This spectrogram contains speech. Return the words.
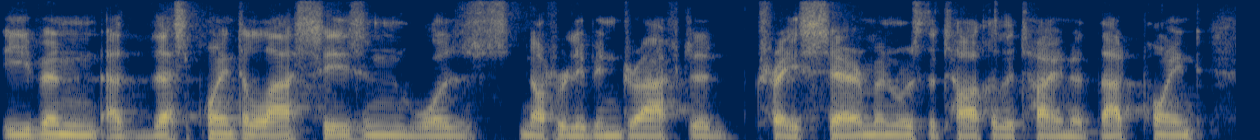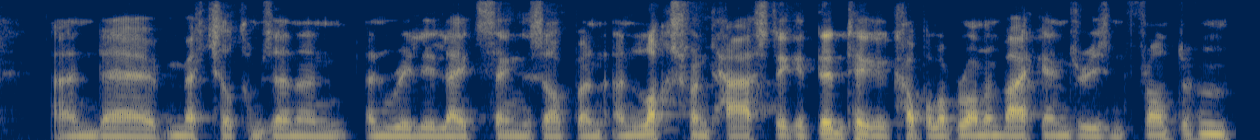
even at this point of last season, was not really being drafted. Trey Sermon was the talk of the town at that point, and uh, Mitchell comes in and, and really lights things up and, and looks fantastic. It did take a couple of running back injuries in front of him,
